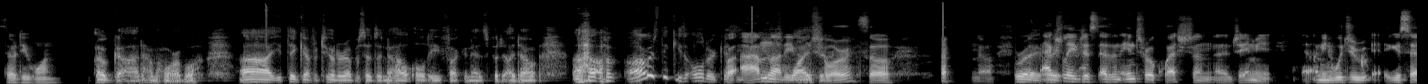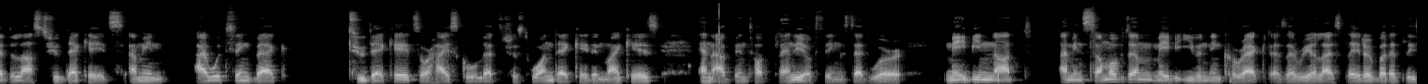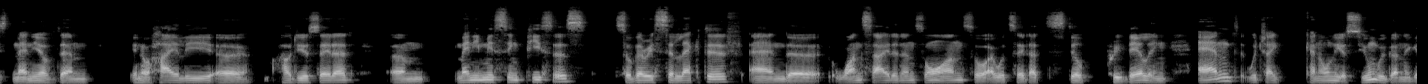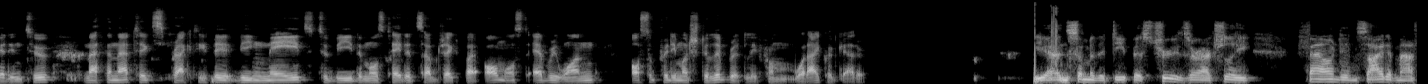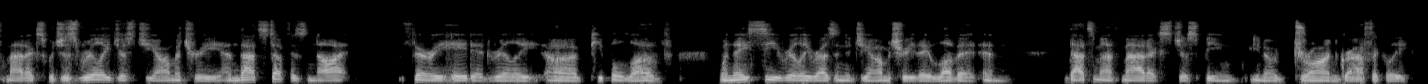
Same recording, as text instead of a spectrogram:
31. Oh God, I'm horrible. Uh, you think after 200 episodes I know how old he fucking is, but I don't. Uh, I always think he's older. 'cause Well, he I'm not even wiser. sure, so no. Right, right. Actually, just as an intro question, uh, Jamie, I mean, would you, you said the last two decades. I mean, I would think back two decades or high school, that's just one decade in my case. And I've been taught plenty of things that were maybe not, I mean, some of them maybe even incorrect, as I realized later, but at least many of them, you know, highly, uh, how do you say that? Um, many missing pieces. So very selective and uh, one-sided and so on. So I would say that's still prevailing. And which I can only assume we're going to get into mathematics practically being made to be the most hated subject by almost everyone, also pretty much deliberately from what I could gather. Yeah, and some of the deepest truths are actually found inside of mathematics, which is really just geometry. And that stuff is not very hated, really. Uh, people love, when they see really resonant geometry, they love it. And that's mathematics just being, you know, drawn graphically.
